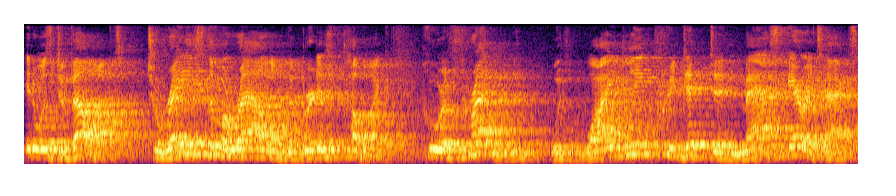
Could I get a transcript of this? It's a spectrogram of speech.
It was developed to raise the morale of the British public who were threatened with widely predicted mass air attacks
